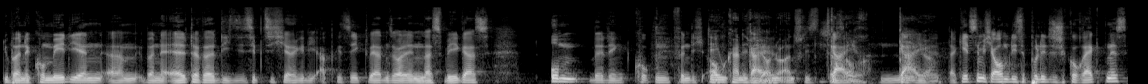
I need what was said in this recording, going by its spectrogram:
über eine Comedian, ähm, über eine ältere, die, die 70-Jährige, die abgesägt werden soll in Las Vegas. Unbedingt gucken, finde ich Dem auch kann ich mich geil. auch nur anschließen. Geil, geil. Da geht's nämlich auch um diese politische Korrektness.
